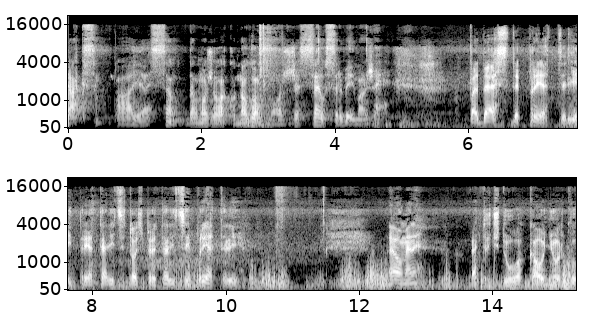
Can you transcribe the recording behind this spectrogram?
Jak sam. Pa jesam. Da li može ovako nogom? Može. Sve u Srbiji može. Pa da ste prijatelji i prijateljice, to je prijateljice i prijatelji. Evo mene, vetrić duva kao u Njurku.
